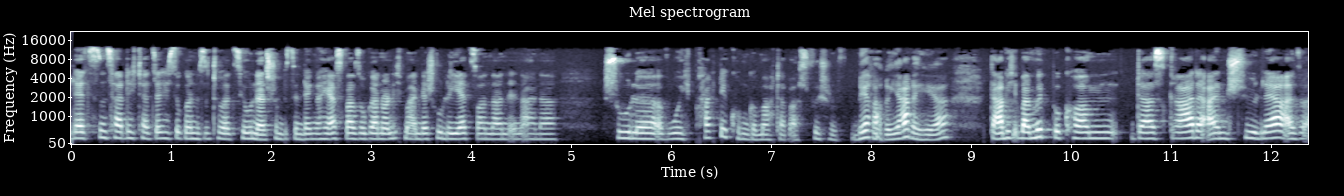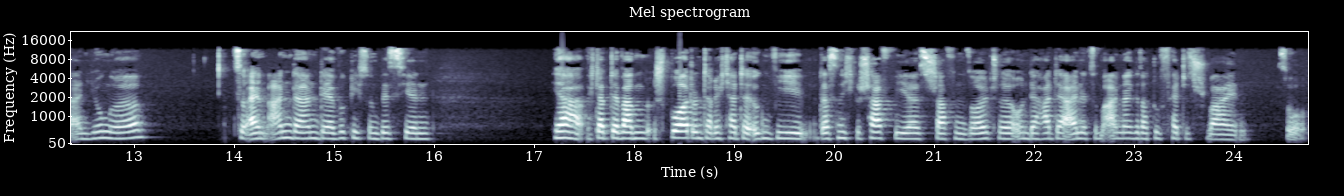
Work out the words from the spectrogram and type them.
Letztens hatte ich tatsächlich sogar eine Situation, das ist schon ein bisschen länger her, es war sogar noch nicht mal in der Schule jetzt, sondern in einer Schule, wo ich Praktikum gemacht habe, ist schon mehrere Jahre her. Da habe ich aber mitbekommen, dass gerade ein Schüler, also ein Junge, zu einem anderen, der wirklich so ein bisschen, ja, ich glaube, der war im Sportunterricht, hat er irgendwie das nicht geschafft, wie er es schaffen sollte. Und da hat der eine zum anderen gesagt, du fettes Schwein. So.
